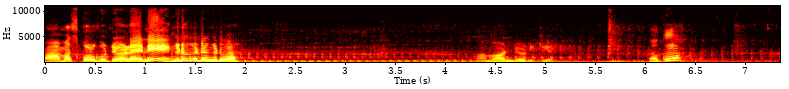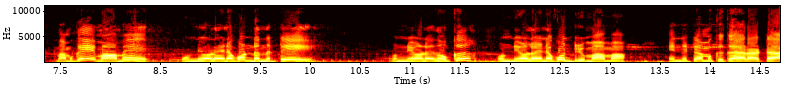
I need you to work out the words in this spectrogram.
മാമ സ്കൂൾ കുട്ടികളെ എന്നെ എങ്ങോട്ട് ഇങ്ങോട്ട് ഇങ്ങോട്ട് വാ. മാമ വണ്ടി ഓടിക്കുക നോക്ക്. നമുക്കേ മാമേ ഉണ്ണിയോളേനെ കൊണ്ടുവന്നിട്ടേ. ഉണ്ണിയോളെ നോക്ക് ഉണ്ണിയോളേനെ കൊണ്ടുവരും മാമ. എന്നിട്ട് നമുക്ക് കയറാട്ടാ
